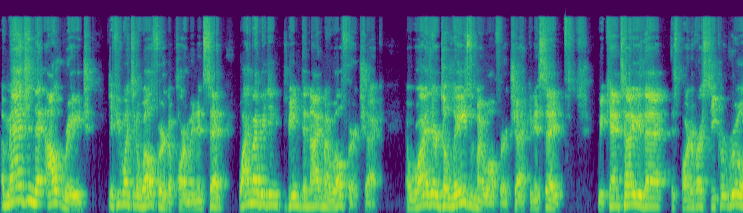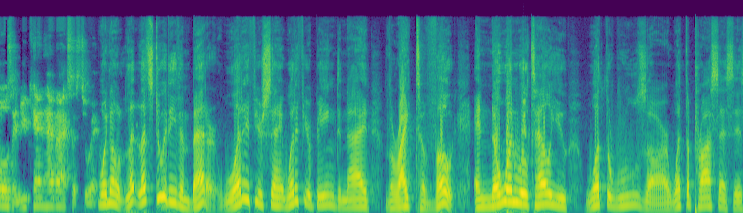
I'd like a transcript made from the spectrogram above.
Imagine the outrage if you went to the welfare department and said, "Why am I being being denied my welfare check? and why are there delays with my welfare check?" And they say, we can't tell you that it's part of our secret rules and you can't have access to it. Well, no, let, let's do it even better. What if you're saying, what if you're being denied the right to vote and no one will tell you what the rules are, what the process is,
